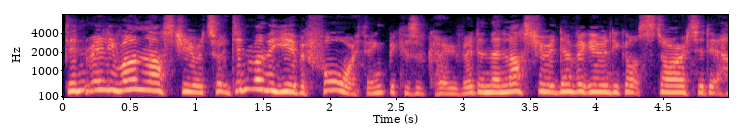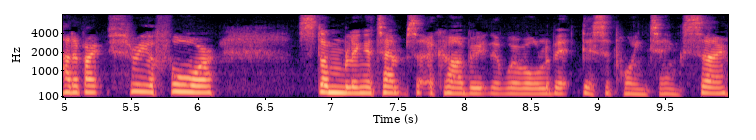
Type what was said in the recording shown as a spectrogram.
Didn't really run last year at all. It didn't run the year before, I think, because of COVID. And then last year it never really got started. It had about three or four stumbling attempts at a car boot that were all a bit disappointing. So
